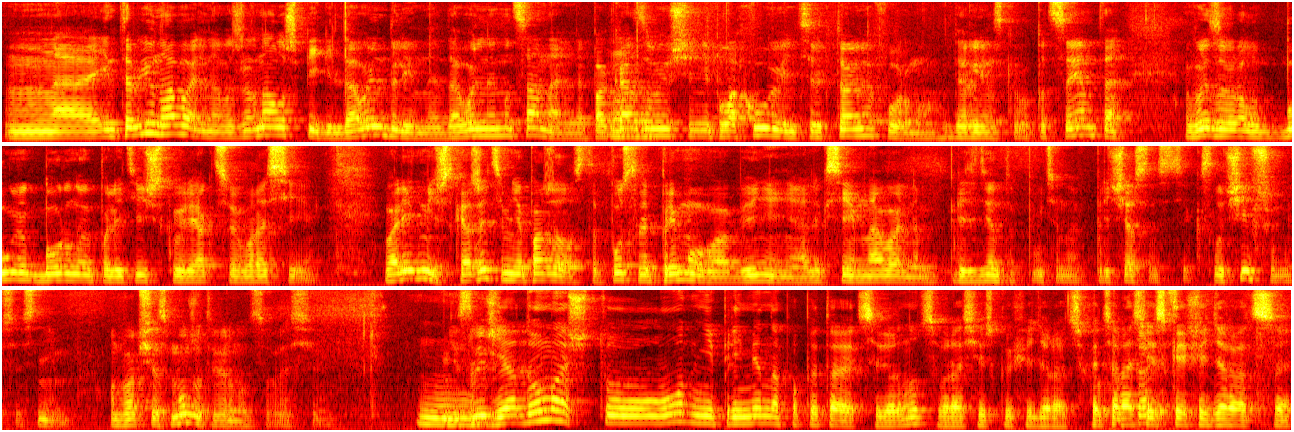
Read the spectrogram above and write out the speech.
А, Интервью Навального журналу «Шпигель» довольно длинное, довольно эмоциональное, показывающее неплохую интеллектуальную форму берлинского пациента, вызвало бу- бурную политическую реакцию в России. Валерий Дмитриевич, скажите мне, пожалуйста, после прямого обвинения Алексеем Навальным президента Путина в причастности к случившемуся с ним, он вообще сможет вернуться в Россию? Не слышно? Я думаю, что он непременно попытается вернуться в Российскую Федерацию. Хотя Попытается? Российская Федерация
